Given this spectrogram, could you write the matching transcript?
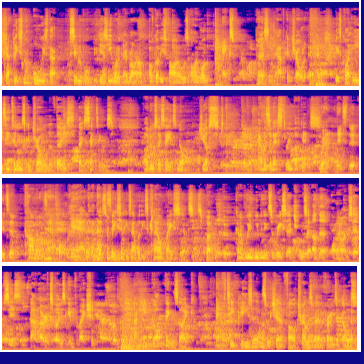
Okay. But it's not always that simple because you want to go, right, I've- I've got these files, I want X person to have control of it. And it's quite easy to lose control of those those settings. I would also say it's not just Amazon S3 buckets. right. It's the, it's a common example. Right? Yeah, and, and that's a recent example of these cloud-based services. But kind of we, we've been doing some research into other online services that are exposing information, and you've got things like FTP servers, which are file transfer protocols.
